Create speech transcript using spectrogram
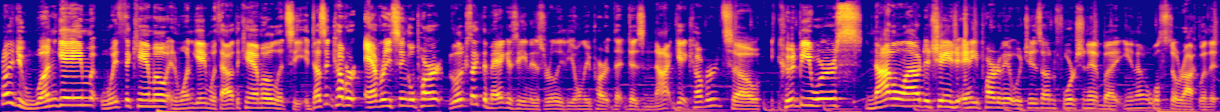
Probably do one game with the camo and one game without the camo. Let's see. It doesn't cover every single part. It looks like the magazine is really the only part that does not get covered, so it could be worse. Not allowed to change any part of it, which is unfortunate, but you know, we'll still rock with it.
